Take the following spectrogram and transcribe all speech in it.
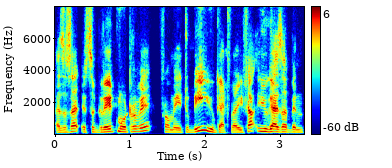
As I said, it's a great motorway from A to B. You get very fast. You guys have been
